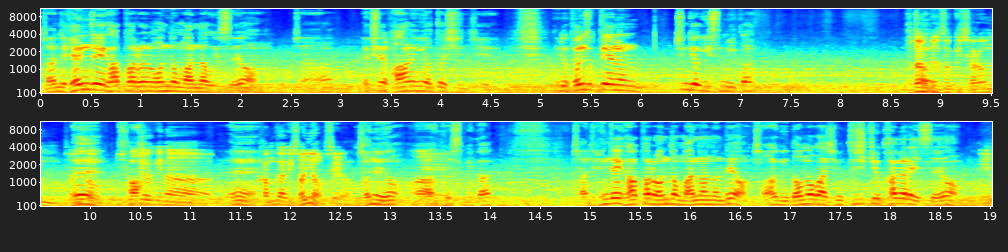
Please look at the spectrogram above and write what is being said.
자, 이제 굉장히 가파른 언덕 만나고 있어요. 자, 엑셀 반응이 어떠신지. 그리고 변속대는 충격이 있습니까? 무단 어. 변속기처럼 변속 예. 충격이나 예. 감각이 전혀 없어요. 전혀요. 아, 네. 그렇습니까? 자, 이제 굉장히 가파른 언덕 만났는데요. 저기 넘어가시면 90km 카메라 있어요. 예.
